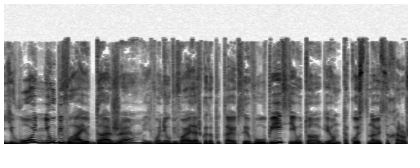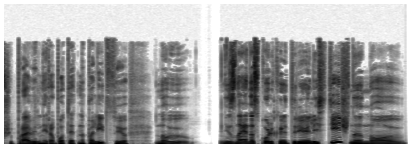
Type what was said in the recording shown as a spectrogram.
его не убивают даже, его не убивают даже, когда пытаются его убить, и в итоге он такой становится хороший, правильный, работает на полицию. Ну, не знаю, насколько это реалистично, но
